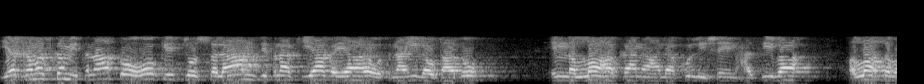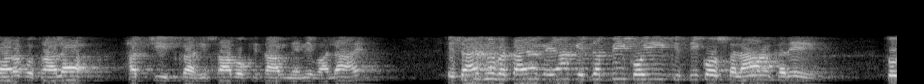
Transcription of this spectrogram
یا کم از کم اتنا تو ہو کہ جو سلام جتنا کیا گیا ہے اتنا ہی لوٹا دو۔ ان اللہ کان علی کل حسیبہ اللہ تبارک و تعالی ہر چیز کا حساب و کتاب لینے والا ہے۔ اس آیت میں بتایا گیا کہ جب بھی کوئی کسی کو سلام کرے، تو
